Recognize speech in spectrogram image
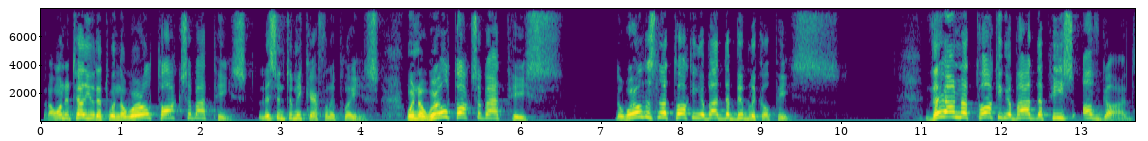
But I want to tell you that when the world talks about peace, listen to me carefully, please. When the world talks about peace, the world is not talking about the biblical peace. They are not talking about the peace of God.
